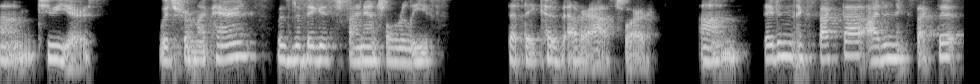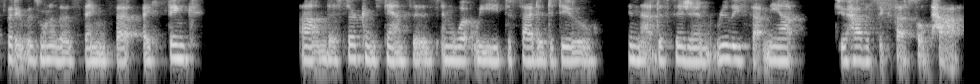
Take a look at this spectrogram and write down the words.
um, two years, which for my parents was the biggest financial relief that they could have ever asked for. Um, they didn't expect that. I didn't expect it, but it was one of those things that I think um, the circumstances and what we decided to do in that decision really set me up to have a successful path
